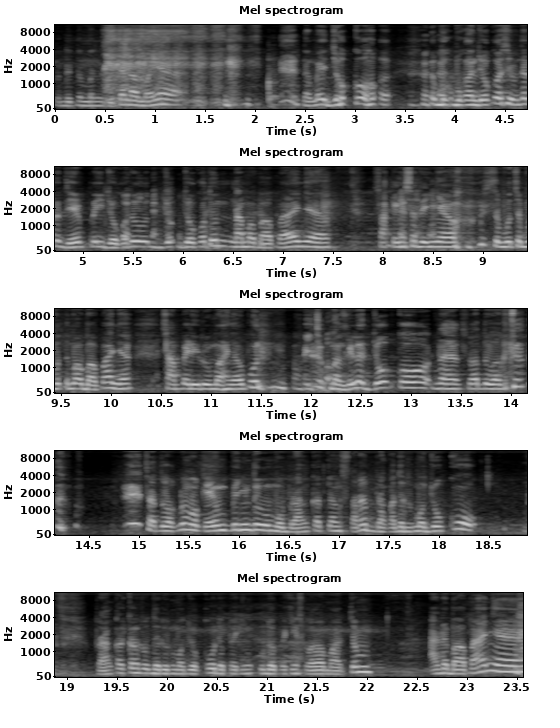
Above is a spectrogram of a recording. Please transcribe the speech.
ada temen kita namanya namanya Joko. Bu- bukan Joko sih bener Jeffrey. Joko tuh Jo- Joko tuh nama bapaknya. Saking seringnya sebut-sebut nama bapaknya sampai di rumahnya pun manggilnya Joko. Nah, suatu waktu tuh satu waktu mau camping tuh mau berangkat kan. Setara berangkat dari rumah Joko. Berangkat kan dari rumah Joko udah packing udah packing segala macem. Ada bapaknya.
